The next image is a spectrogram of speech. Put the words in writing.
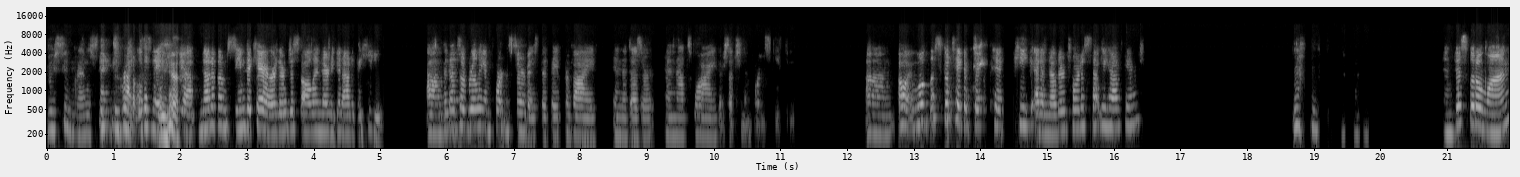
We've seen rattlesnakes. rattlesnakes, yeah. yeah. None of them seem to care. They're just all in there to get out of the heat. Um, but that's a really important service that they provide in the desert, and that's why they're such an important species. Um, oh, and we'll, let's go take a quick peek at another tortoise that we have here. and this little one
